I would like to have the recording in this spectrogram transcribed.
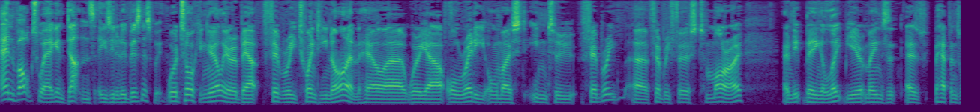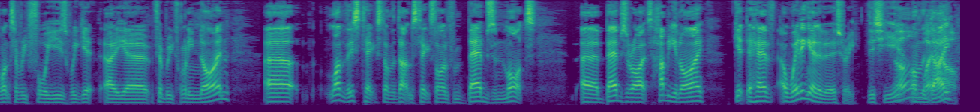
and Volkswagen. Dutton's easy to do business with. We were talking earlier about February 29, how uh, we are already almost into February, uh, February 1st tomorrow. And it being a leap year, it means that as happens once every four years, we get a uh, February 29. Uh, love this text on the Dutton's text line from Babs and Motts. Uh, Babs writes, hubby and I get to have a wedding anniversary this year Oh, on the wow. day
